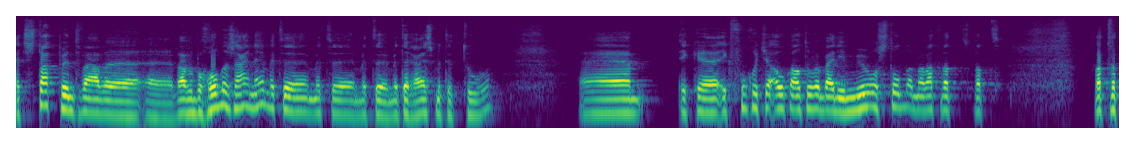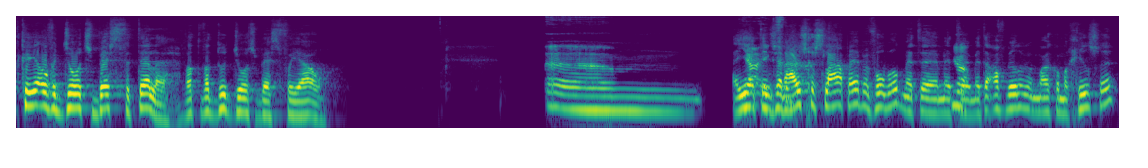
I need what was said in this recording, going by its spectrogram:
het startpunt waar we, waar we begonnen zijn hè, met, de, met, de, met, de, met de reis, met de tour. Ehm, ik, ik vroeg het je ook al toen we bij die mural stonden, maar wat, wat, wat, wat, wat kun je over George Best vertellen? Wat, wat doet George Best voor jou? Um, en je hebt in zijn huis geslapen, hè, bijvoorbeeld, met, met, met de afbeelding met Marco Magielsen.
